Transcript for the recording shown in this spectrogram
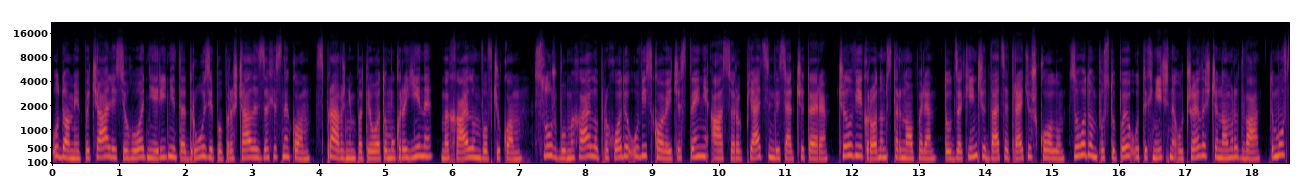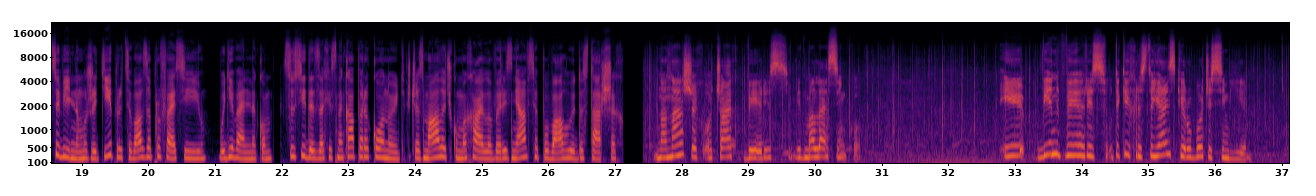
У домі печалі сьогодні рідні та друзі попрощались з захисником, справжнім патріотом України Михайлом Вовчуком. Службу Михайло проходив у військовій частині А 4574 Чоловік родом з Тернополя. Тут закінчив 23-ю школу. Згодом поступив у технічне училище номер 2 Тому в цивільному житті працював за професією. Будівельником сусіди захисника переконують, що з маличку Михайло вирізнявся повагою до старших. На наших очах виріс від малесенько. І він виріс у такій християнській робочій сім'ї.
